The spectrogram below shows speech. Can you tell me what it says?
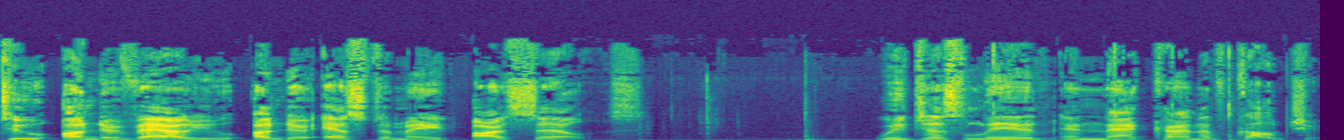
to undervalue, underestimate ourselves. We just live in that kind of culture.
